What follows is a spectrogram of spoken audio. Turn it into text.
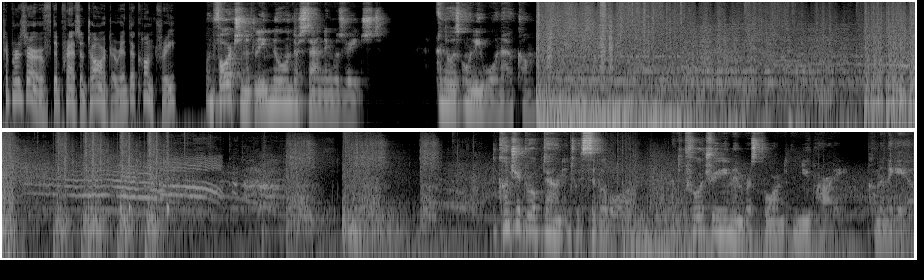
to preserve the present order in the country. Unfortunately, no understanding was reached, and there was only one outcome. Country broke down into a civil war, and pro treaty members formed a new party, Cumann na Gael.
